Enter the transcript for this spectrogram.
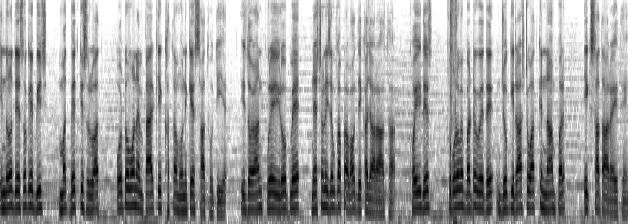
इन दोनों देशों के बीच मतभेद की शुरुआत ओटोमन एम्पायर के खत्म होने के साथ होती है। इस दौरान पूरे यूरोप में नेशनलिज्म का प्रभाव देखा जा रहा था। कई देश टुकड़ों में बटे हुए थे, जो कि राष्ट्रवाद के नाम पर एक साथ आ रहे थे।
